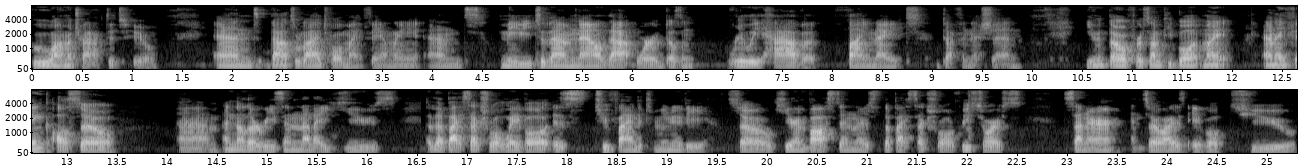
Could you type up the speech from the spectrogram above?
who I'm attracted to. And that's what I told my family. And maybe to them now, that word doesn't really have a finite definition, even though for some people it might. And I think also um, another reason that I use the bisexual label is to find a community. So here in Boston, there's the Bisexual Resource Center. And so I was able to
